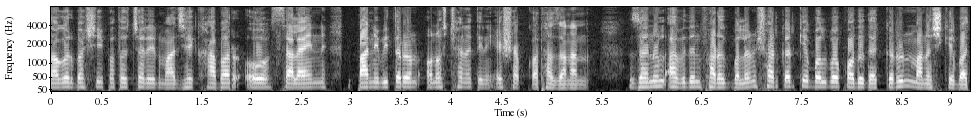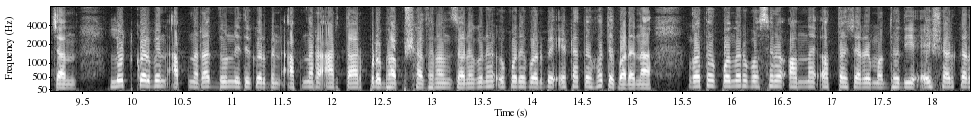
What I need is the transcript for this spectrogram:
নগরবাসী, পথচারীর মাঝে খাবার ও স্যালাইন, পানি বিতরণ অনুষ্ঠানে তিনি এসব কথা জানান। জয়নুল আবেদিন ফারুক বলেন, সরকারকে বলব, পদত্যাগ করুন, মানুষকে বাঁচান। লুট করবেন আপনারা, দুর্নীতি করবেন আপনারা, আর তার প্রভাব সাধারণ জনগণের উপরে পড়বে, এটা তো হতে পারে না। গত পনেরো বছরের অন্যায় অত্যাচারের মধ্য দিয়ে এই সরকার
